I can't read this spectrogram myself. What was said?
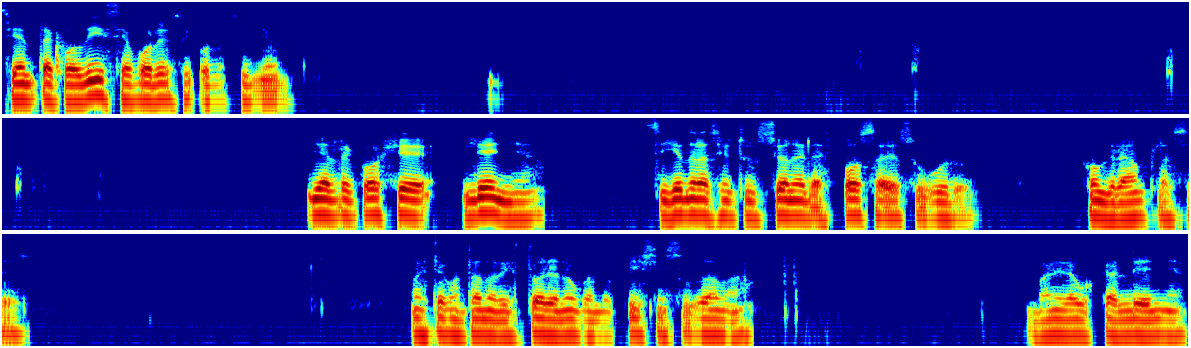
sienta codicia por ese conocimiento. Y él recoge leña, siguiendo las instrucciones de la esposa de su guru, con gran placer. Me está contando la historia, ¿no? Cuando Krishna y Sudama van a ir a buscar leña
